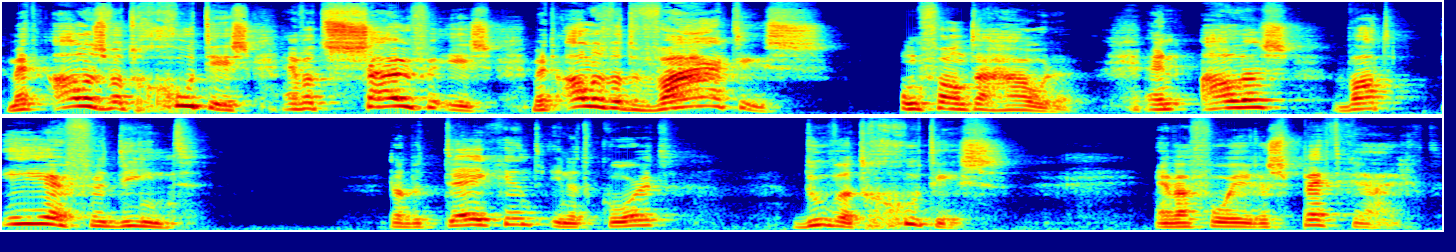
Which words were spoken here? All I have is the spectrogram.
Met alles wat goed is en wat zuiver is. Met alles wat waard is om van te houden. En alles wat eer verdient. Dat betekent in het kort, doe wat goed is en waarvoor je respect krijgt.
